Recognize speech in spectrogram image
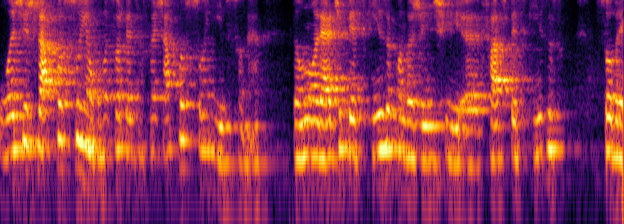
hoje já possuem, algumas organizações já possuem isso, né? Então, no olhar de pesquisa, quando a gente é, faz pesquisas sobre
